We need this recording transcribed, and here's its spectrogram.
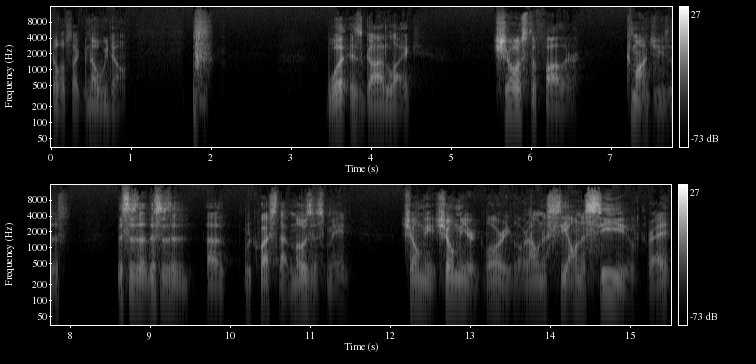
Philip's like, no, we don't. What is God like? Show us the Father. Come on, Jesus. This is a this is a, a request that Moses made. Show me, show me your glory, Lord. I want to see, I want to see you, right?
